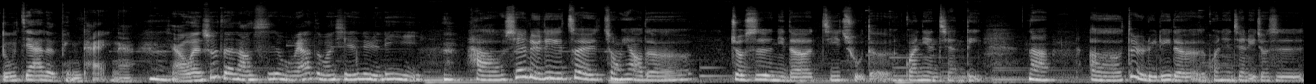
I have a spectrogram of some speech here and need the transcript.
独家的平台？那想问舒哲老师，我们要怎么写履历？好，写履历最重要的就是你的基础的观念建立。那呃，对于履历的观念建立，就是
